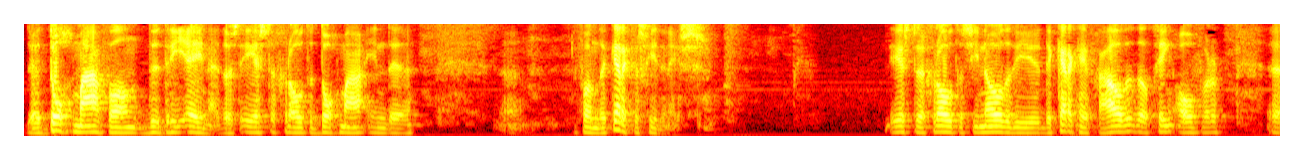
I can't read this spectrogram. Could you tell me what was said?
de dogma van de drie ene. Dat is het eerste grote dogma in de, van de kerkgeschiedenis. De eerste grote synode die de kerk heeft gehouden, dat ging over uh,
